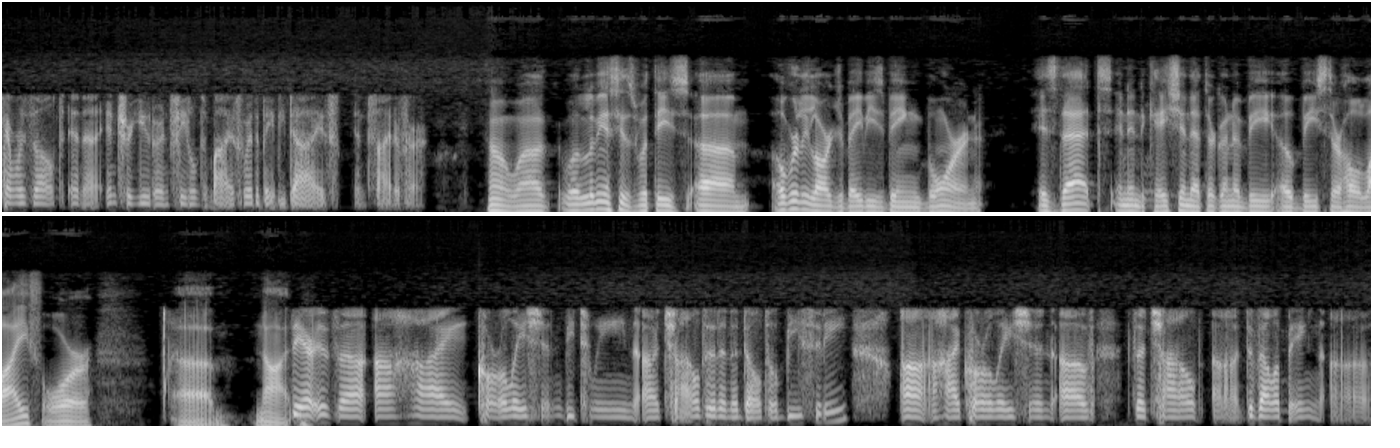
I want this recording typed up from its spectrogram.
can result in an intrauterine fetal demise where the baby dies inside of her. Oh wow! Well, let me ask you this: with these um, overly large babies being born, is that an indication that they're going to be obese their whole life, or um, not? There is a, a high correlation between uh, childhood and adult obesity, uh, a high correlation of the child uh, developing uh,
